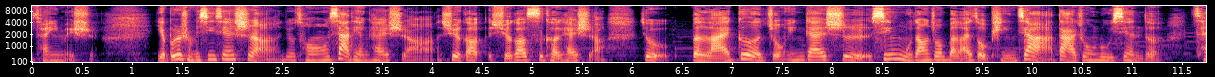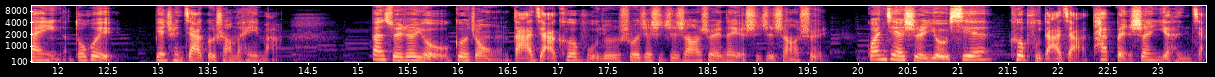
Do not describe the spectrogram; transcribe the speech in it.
餐饮美食，也不是什么新鲜事啊。就从夏天开始啊，雪糕雪糕刺客开始啊，就本来各种应该是心目当中本来走平价大众路线的餐饮，都会变成价格上的黑马。伴随着有各种打假科普，就是说这是智商税，那也是智商税。关键是有些科普打假，它本身也很假。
